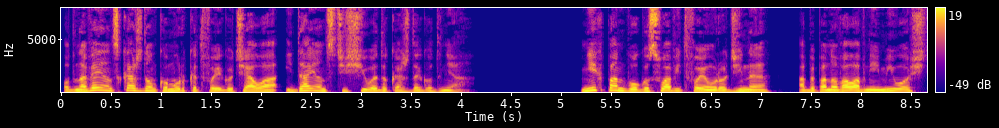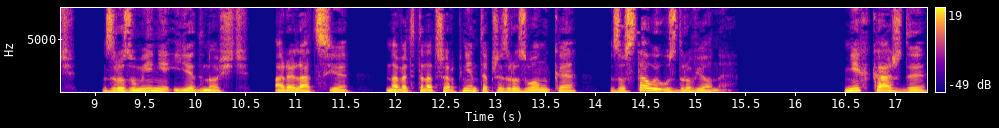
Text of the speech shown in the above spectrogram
odnawiając każdą komórkę Twojego ciała i dając Ci siłę do każdego dnia. Niech Pan błogosławi Twoją rodzinę, aby panowała w niej miłość, zrozumienie i jedność, a relacje, nawet te nadszarpnięte przez rozłąkę, zostały uzdrowione. Niech każdy,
